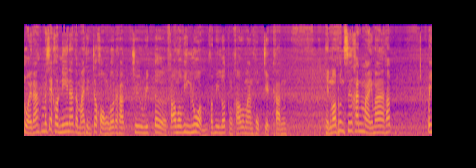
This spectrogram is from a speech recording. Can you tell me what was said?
สวยๆนะ ไม่ใช่คนนี้นะ แต่หมายถึงเจ้าของรถนะครับ ชื่อริกเตอร์เขาเอามาวิ่งร่วมเขามีรถของเขาประมาณ 6-7 คัน เห็นว่าเพิ่งซื้อคันใหม่มาครับ ปี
